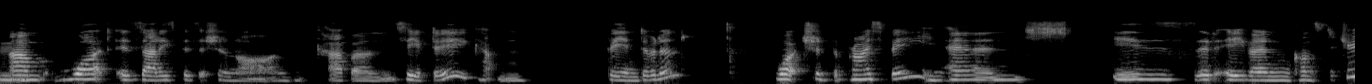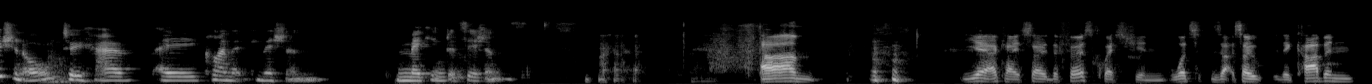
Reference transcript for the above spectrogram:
Mm-hmm. Um, what is Zali's position on carbon CFD, carbon fee and dividend? What should the price be? And is it even constitutional to have a climate commission making decisions? um, yeah, okay. So the first question, what's so the carbon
